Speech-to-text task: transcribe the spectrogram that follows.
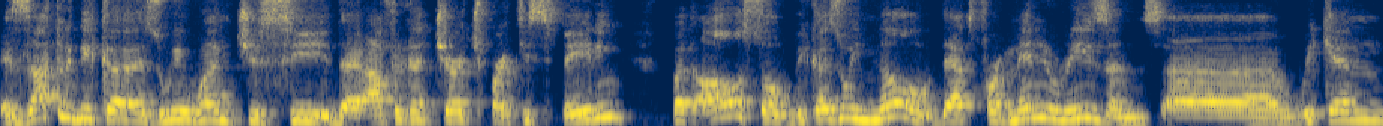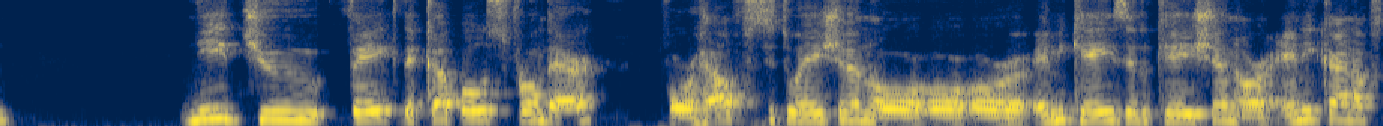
Exactly because we want to see the African Church participating, but also because we know that for many reasons uh, we can need to fake the couples from there for health situation or, or, or MK's education or any kind of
